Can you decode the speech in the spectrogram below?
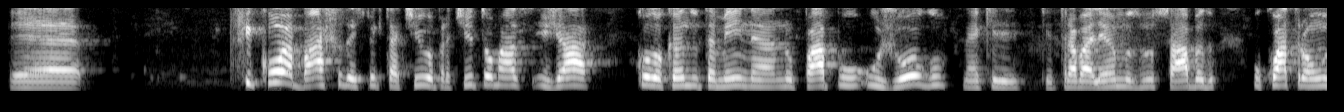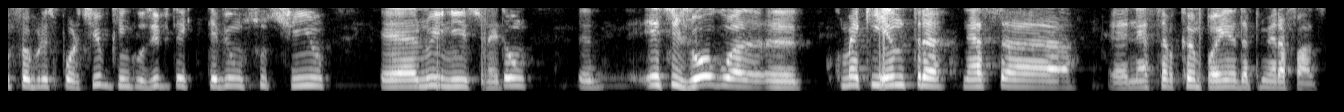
É... Ficou abaixo da expectativa para ti, Tomás, e já colocando também na, no papo o jogo né, que, que trabalhamos no sábado, o 4 a 1 sobre o esportivo, que inclusive te, teve um sustinho é, no início. Né? Então, esse jogo, é, como é que entra nessa, é, nessa campanha da primeira fase?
